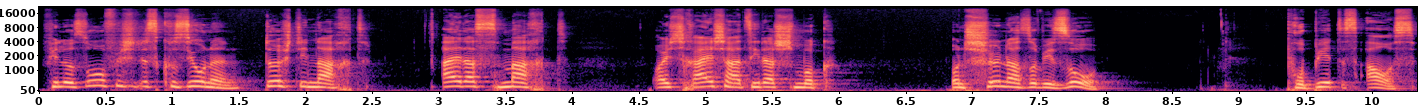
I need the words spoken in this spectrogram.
philosophische Diskussionen durch die Nacht. All das macht euch reicher als jeder Schmuck und schöner sowieso. Probiert es aus.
